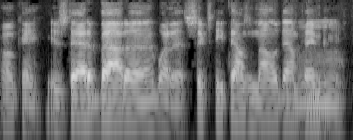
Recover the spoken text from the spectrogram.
Okay, is that about a what a sixty thousand dollar down payment? Mm-hmm.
